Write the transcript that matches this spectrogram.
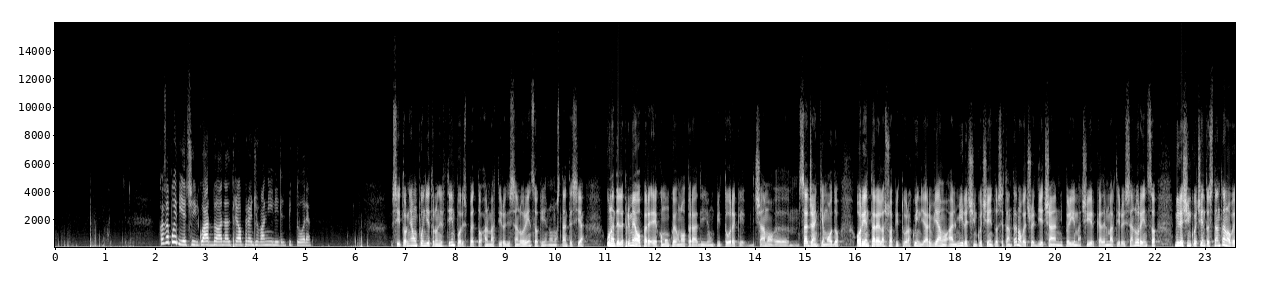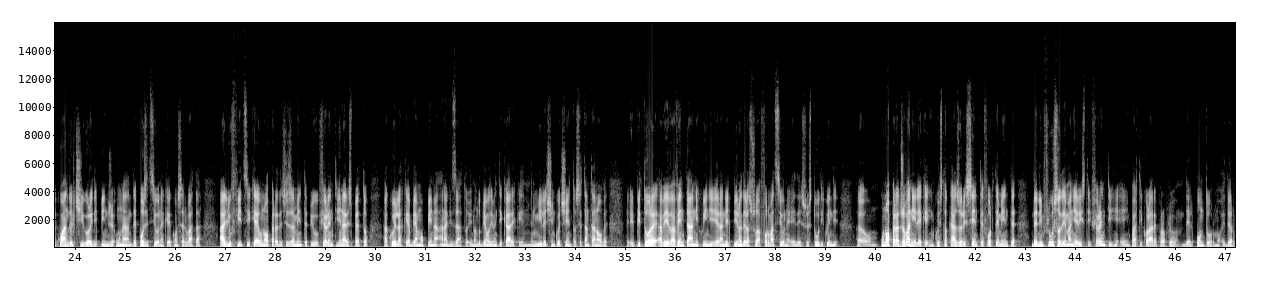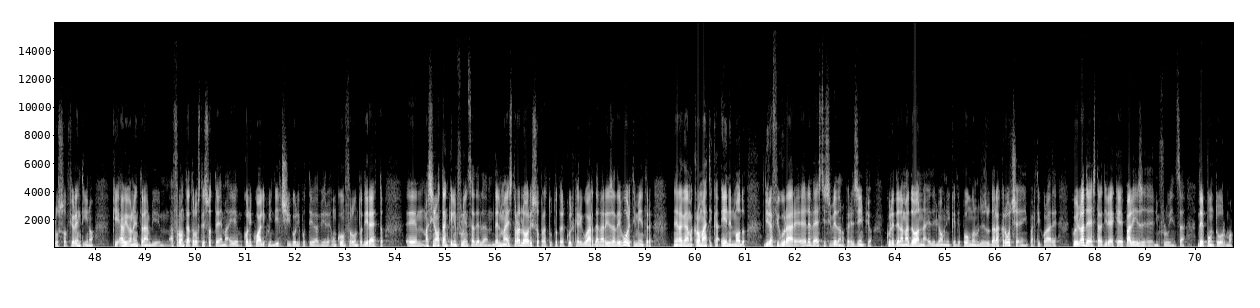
Cosa puoi dirci riguardo ad altre opere giovanili del pittore? Sì, torniamo un po' indietro nel tempo rispetto al Martirio di San Lorenzo, che nonostante sia una delle prime opere è comunque un'opera di un pittore che diciamo eh, sa già in che modo orientare la sua pittura. Quindi arriviamo al 1579, cioè dieci anni prima circa del Martirio di San Lorenzo, 1579 quando il Cigoli dipinge una deposizione che è conservata agli Uffizi, che è un'opera decisamente più fiorentina rispetto a quella che abbiamo appena analizzato. E non dobbiamo dimenticare che nel 1579 il pittore aveva 20 anni, quindi era nel pieno della sua formazione e dei suoi studi, quindi eh, un'opera giovanile che in questo caso risente fortemente dell'influsso dei manieristi fiorentini e in particolare proprio del Pontormo e del Rosso fiorentino che avevano entrambi affrontato lo stesso tema e con i quali quindi il Cigoli poteva avere un confronto diretto. Eh, ma si nota anche l'influenza del, del maestro Allori soprattutto per quel che riguarda la resa dei volti, mentre nella gamma cromatica e nel modo di raffigurare eh, le vesti si vedono per esempio quelle della Madonna e degli uomini che depongono Gesù dalla croce in particolare quello a destra, direi che è palese l'influenza del Pontormo.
